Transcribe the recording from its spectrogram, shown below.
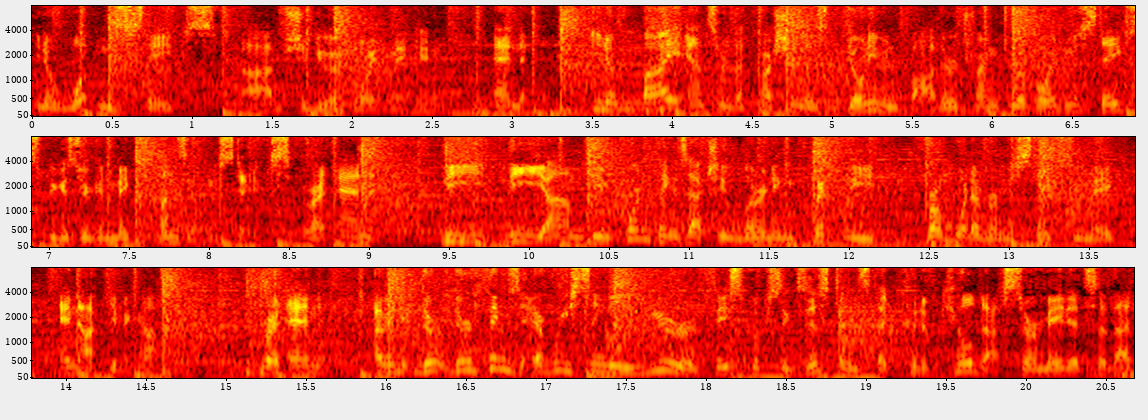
you know, what mistakes uh, should you avoid making? And, you know, my answer to that question is don't even bother trying to avoid mistakes because you're going to make tons of mistakes, right? And the, the, um, the important thing is actually learning quickly from whatever mistakes you make and not giving up. Right, and I mean, there, there are things every single year of Facebook's existence that could have killed us or made it so that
